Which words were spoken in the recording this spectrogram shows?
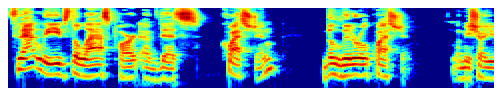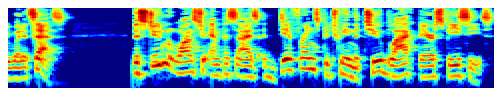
So that leaves the last part of this question, the literal question. Let me show you what it says. The student wants to emphasize a difference between the two black bear species.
